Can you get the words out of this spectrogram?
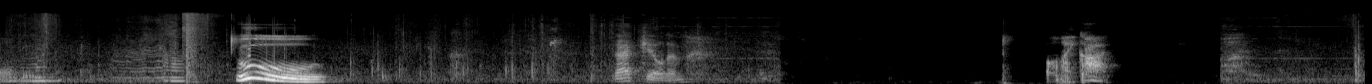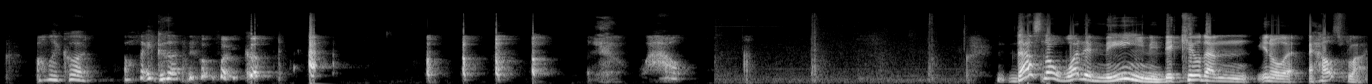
All. Ooh. That killed him. Oh my god. Oh my god. Oh my god. Oh my god. Wow. That's not what they mean. They killed an, you know, a, a housefly.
